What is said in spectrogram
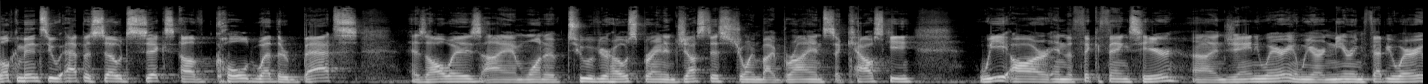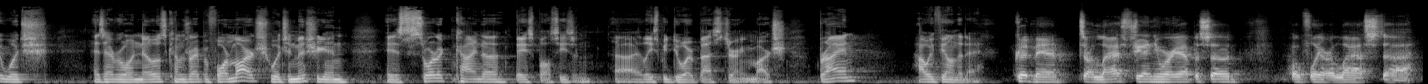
Welcome into episode six of Cold Weather Bats. As always, I am one of two of your hosts, Brandon Justice, joined by Brian Sakowski. We are in the thick of things here uh, in January, and we are nearing February, which, as everyone knows, comes right before March, which in Michigan is sort of kind of baseball season. Uh, at least we do our best during March. Brian, how are we feeling today? Good, man. It's our last January episode. Hopefully, our last, uh,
